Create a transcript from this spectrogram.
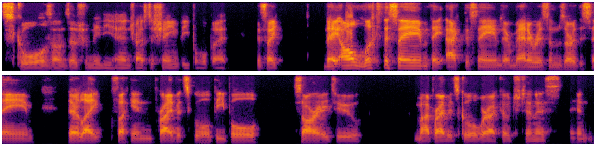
schools on social media and tries to shame people, but it's like they all look the same, they act the same, their mannerisms are the same. They're like fucking private school people. Sorry to my private school where I coach tennis and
